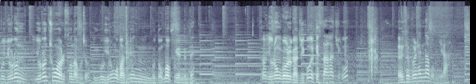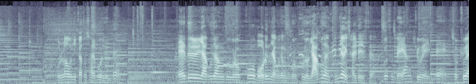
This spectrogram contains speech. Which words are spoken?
뭐 요런 요런 총알을 쏘나 보죠. 이거 이런 거 맞으면 뭐 너무 아프겠는데? 그래서 요런 걸 가지고 이렇게 쏴가지고 연습을 했나 봅니다. 올라오니까 더 잘 보이는데 애들 야구장도 그렇고 뭐 어른 야구장도 그렇고 여기 야구장 굉장히 잘 돼 있어요. 이것은 매양 교회인데 저 교회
